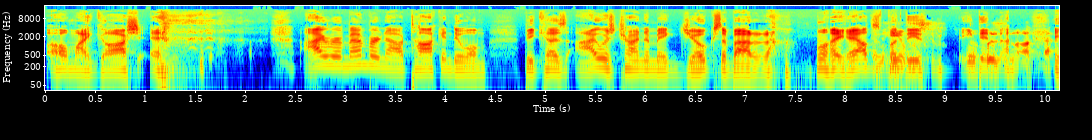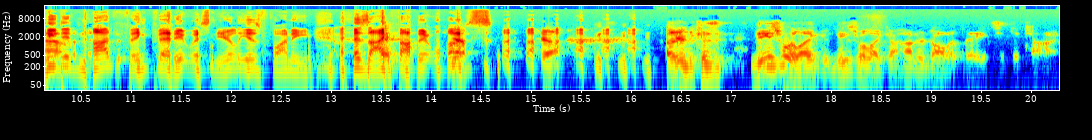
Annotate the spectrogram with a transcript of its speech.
Oh my gosh. I remember now talking to him because I was trying to make jokes about it. like, hey, I'll just and put he these. Was, he did not. not he did not it. think that it was nearly as funny as I thought it was. yeah. yeah. I mean, because these were like these were like a hundred dollar baits at the time,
